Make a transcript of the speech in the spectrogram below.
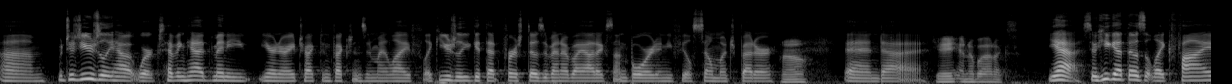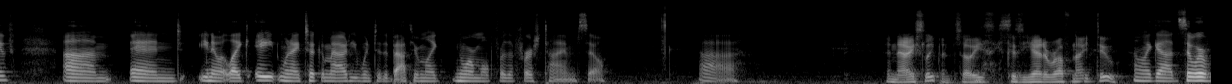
Um, which is usually how it works. Having had many urinary tract infections in my life, like usually you get that first dose of antibiotics on board and you feel so much better. Oh, And uh, yay, antibiotics. yeah, so he got those at like five. Um, and, you know, at like eight, when I took him out, he went to the bathroom like normal for the first time. So, uh, And now he's sleeping. So he's because he had a rough night too. oh my God. So we're,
